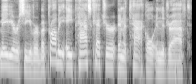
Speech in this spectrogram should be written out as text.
Maybe a receiver, but probably a pass catcher and a tackle in the draft.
